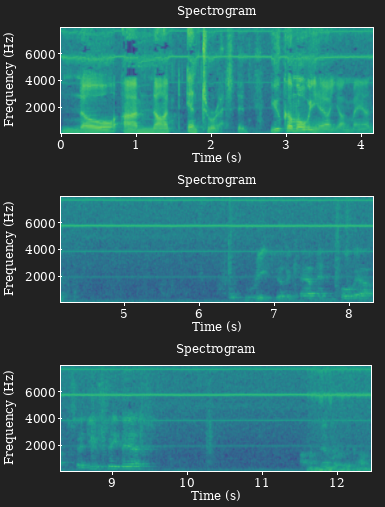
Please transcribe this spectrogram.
No, I'm not interested. You come over here, young man. Reached in the cabinet and pulled out, said, You see this? I'm a member of the Party.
